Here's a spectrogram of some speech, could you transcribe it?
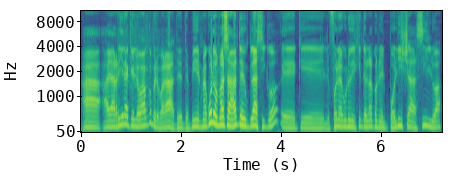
a, a la Riera que lo banco, pero pará, te, te piden. Me acuerdo más a- antes de un clásico, eh, que fueron algunos dirigentes a hablar con el Polilla Silva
